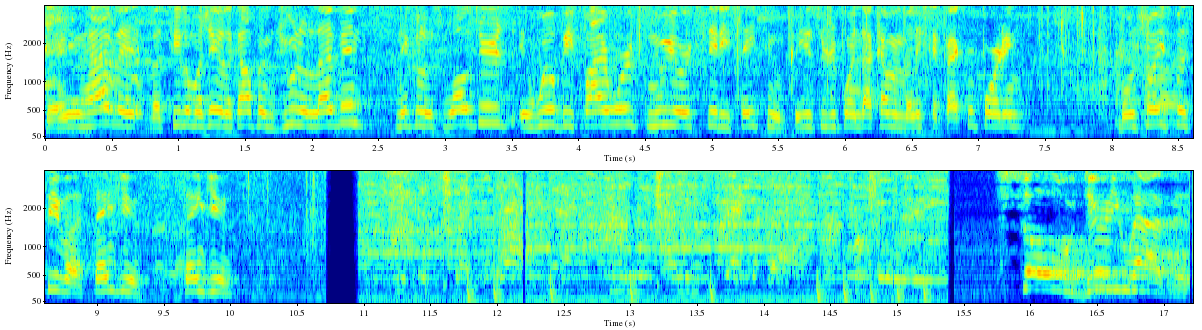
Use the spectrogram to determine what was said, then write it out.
There you have it. Vasilo Moshe look out from June 11th. Nicholas Walters. It will be fireworks, New York City. Stay tuned for EsNewsReport.com and Melissa Pack reporting. Bolshoi Spasiva. Thank you. Thank you. So there you have it.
